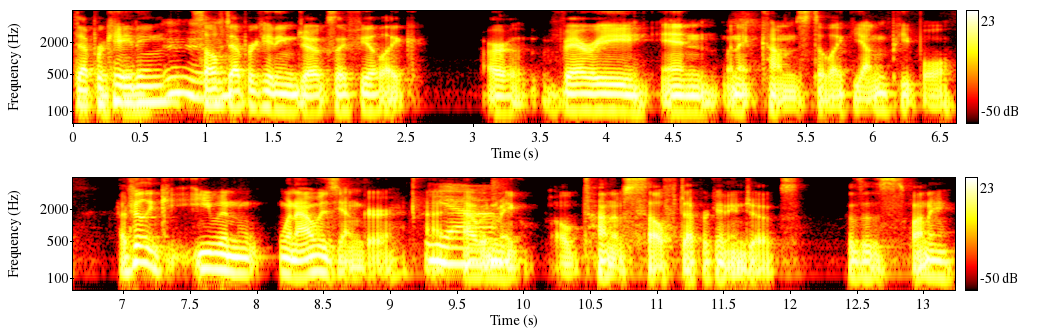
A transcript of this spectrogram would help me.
deprecating, Mhm. self deprecating jokes. I feel like are very in when it comes to like young people. I feel like even when I was younger, I, I would make a ton of self deprecating jokes because it's funny.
